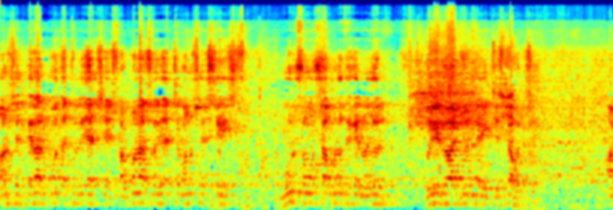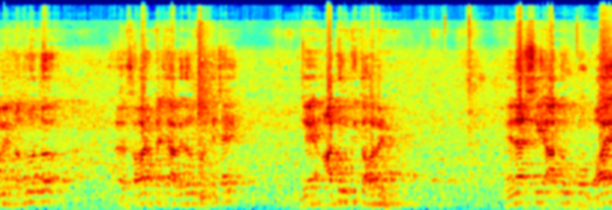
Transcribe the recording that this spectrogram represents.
মানুষের কেনার ক্ষমতা চলে যাচ্ছে, সর্বনাশ হয়ে যাচ্ছে মানুষের সেই মূল সমস্যাগুলো থেকে নজর ঘুরিয়ে দেওয়ার জন্য এই চেষ্টা হচ্ছে। আমি প্রথমত সবার কাছে আবেদন করতে চাই যে আতঙ্কিত হবেন এনআরসি আতঙ্ক, ভয়,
